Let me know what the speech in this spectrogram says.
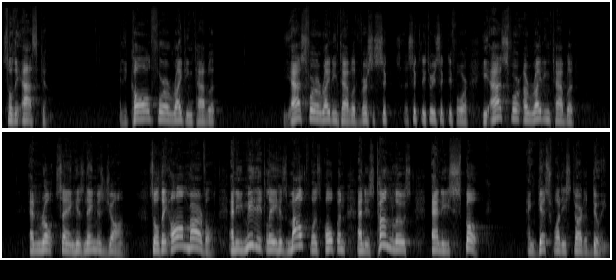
So they asked him. And he called for a writing tablet. He asked for a writing tablet, verses uh, 63 64. He asked for a writing tablet and wrote, saying, His name is John. So they all marveled and immediately his mouth was open and his tongue loosed, and he spoke. And guess what he started doing?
